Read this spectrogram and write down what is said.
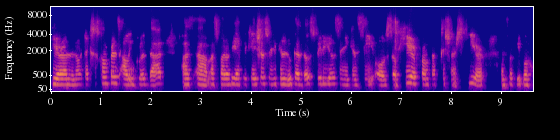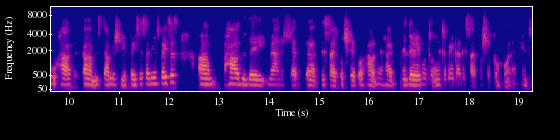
here on the North Texas Conference. I'll include that as, um, as part of the application. So you can look at those videos and you can see also hear from practitioners here and for people who have um, established new faces and new spaces, um, how do they manage that, that discipleship or how they have, they're able to integrate that discipleship component into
